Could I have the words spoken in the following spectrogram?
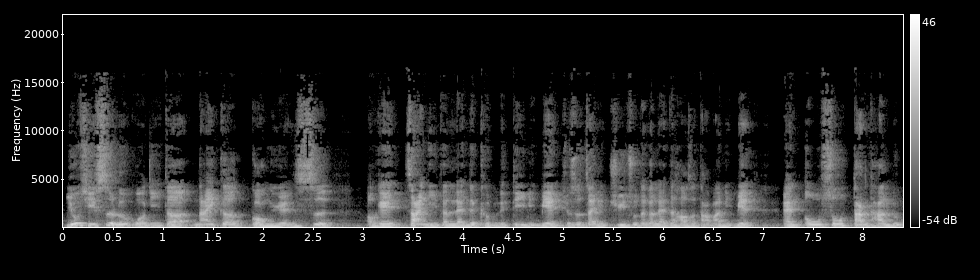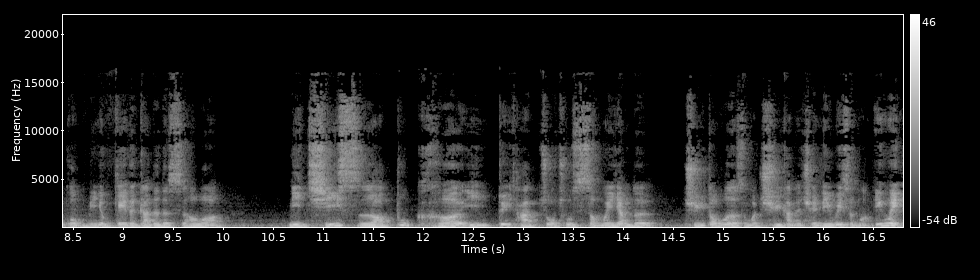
尤其是如果你的那一个公园是 OK，在你的 land community 里面，就是在你居住那个 land house 大曼里面，and also 当它如果没有 gated garden 的时候哦，你其实哦不可以对它做出什么样的举动或者什么驱赶的权利。为什么？因为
